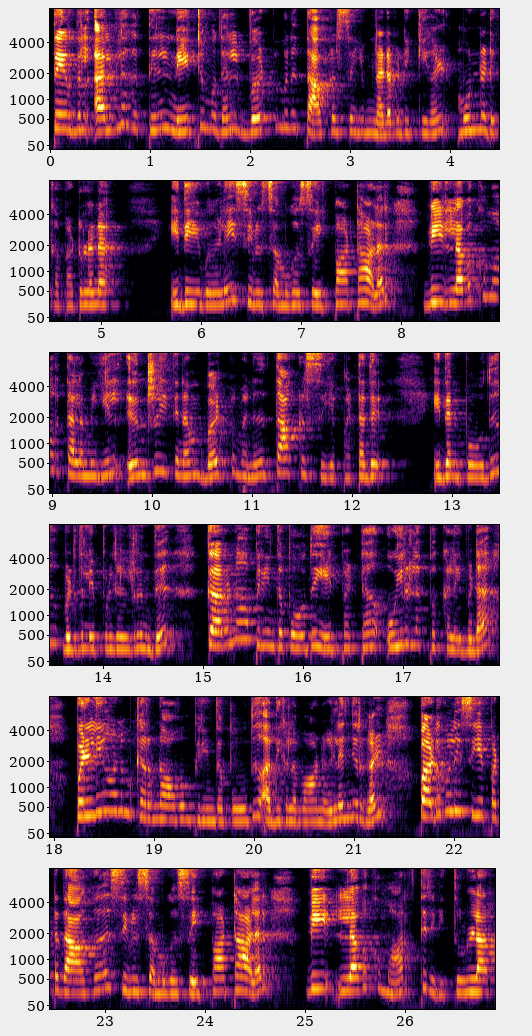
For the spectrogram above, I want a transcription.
தேர்தல் அலுவலகத்தில் நேற்று முதல் வேட்புமனு தாக்கல் செய்யும் நடவடிக்கைகள் முன்னெடுக்கப்பட்டுள்ளன. இதேவேளை சிவில் சமூக செயற்பாட்டாளர் வி. லவகுமார் தலைமையில் இன்றைய தினம் வேட்புமனு தாக்கல் செய்யப்பட்டது. இதன்போது விடுதலை புலிகளிலிருந்து கருணா பிரிந்தபோது ஏற்பட்ட உயிரிழப்புகளை விட பிள்ளையானும் கருணாவும் பிரிந்தபோது அதிகளவான இளைஞர்கள் படுகொலை செய்யப்பட்டதாக சிவில் சமூக செயற்பாட்டாளர் வி. லவகுமார் தெரிவித்துள்ளார்.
